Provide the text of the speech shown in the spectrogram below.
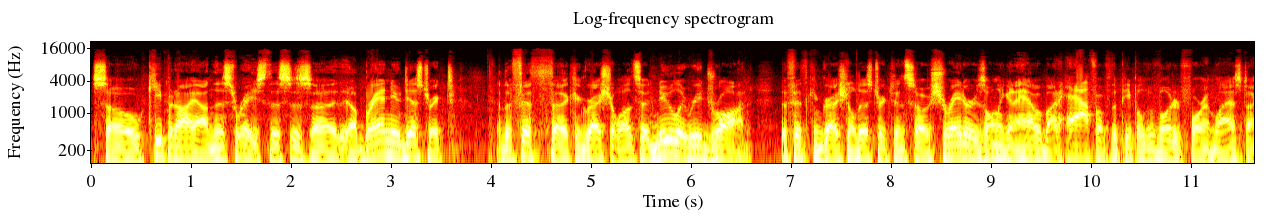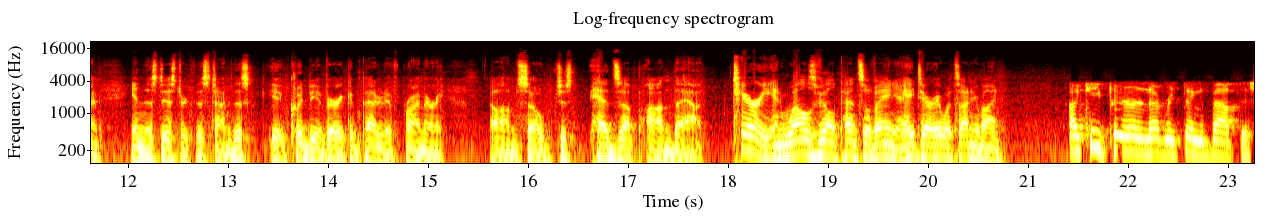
So keep an eye on this race. This is a, a brand new district, the fifth uh, congressional. Well, it's a newly redrawn, the fifth congressional district, and so Schrader is only going to have about half of the people who voted for him last time in this district this time. This it could be a very competitive primary. Um, so just heads up on that. Terry in Wellsville, Pennsylvania. Hey Terry, what's on your mind? I keep hearing everything about this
